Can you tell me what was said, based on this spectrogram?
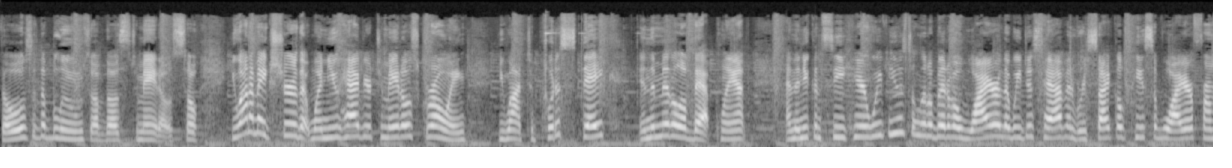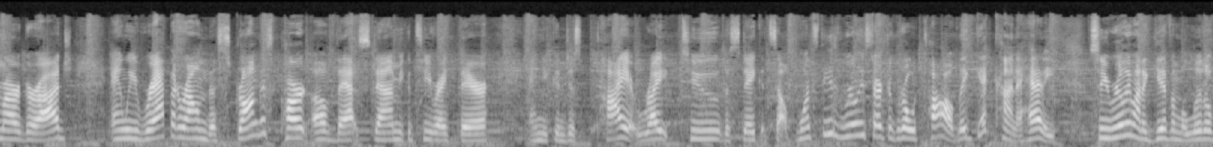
Those are the blooms of those tomatoes. So you want to make sure that when you have your tomatoes growing, you want to put a stake in the middle of that plant. And then you can see here, we've used a little bit of a wire that we just have, a recycled piece of wire from our garage, and we wrap it around the strongest part of that stem, you can see right there, and you can just tie it right to the stake itself. Once these really start to grow tall, they get kind of heavy, so you really want to give them a little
